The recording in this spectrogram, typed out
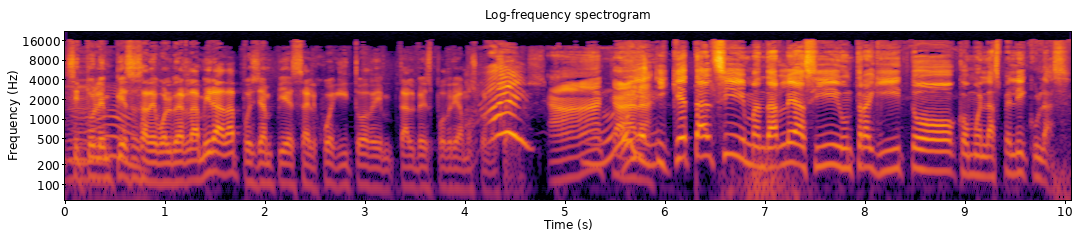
Si tú le empiezas a devolver la mirada, pues ya empieza el jueguito de tal vez podríamos conocernos. Ah, Oye, ¿y qué tal si mandarle así un traguito como en las películas?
